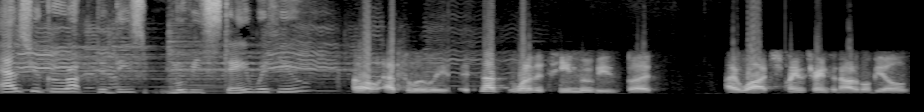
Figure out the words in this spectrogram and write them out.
As you grew up, did these movies stay with you? Oh, absolutely. It's not one of the teen movies, but I watch Planes, Trains, and Automobiles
